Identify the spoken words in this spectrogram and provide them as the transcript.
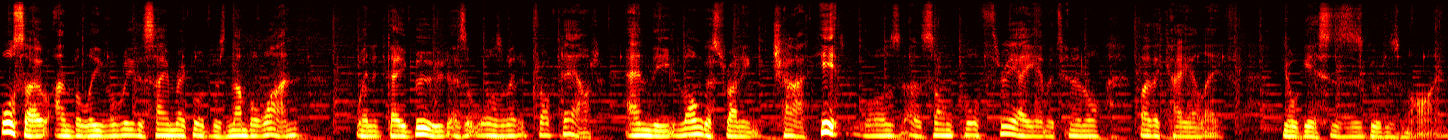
Also, unbelievably, the same record was number 1 when it debuted as it was when it dropped out. And the longest running chart hit was a song called 3am Eternal by the KLF. Your guess is as good as mine.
